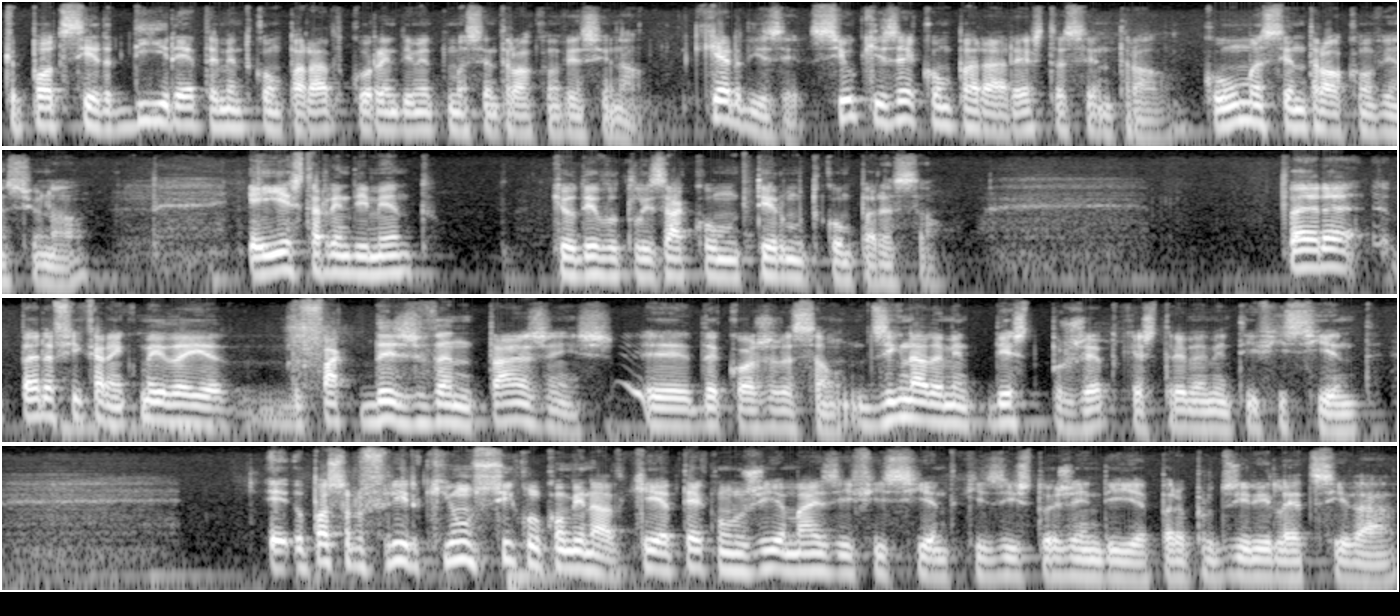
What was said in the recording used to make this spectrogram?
que pode ser diretamente comparado com o rendimento de uma central convencional. Quer dizer, se eu quiser comparar esta central com uma central convencional, é este rendimento que eu devo utilizar como termo de comparação para, para ficarem com uma ideia, de facto, das vantagens eh, da cogeração, designadamente deste projeto, que é extremamente eficiente, eh, eu posso referir que um ciclo combinado, que é a tecnologia mais eficiente que existe hoje em dia para produzir eletricidade,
